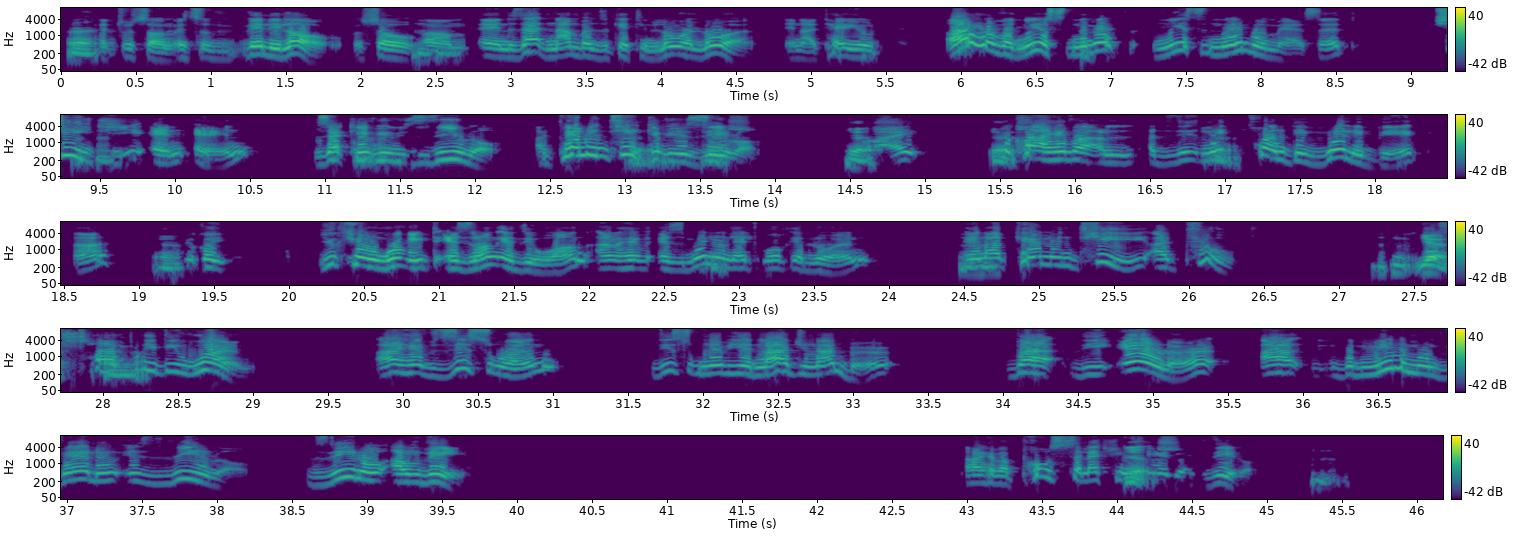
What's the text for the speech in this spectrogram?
right At 2,000, it's very low. So Mhm. um, and that number is getting lower, and lower. And I tell you, I have a nearest neighbor, nearest neighbor method, PGNN, that give you zero. I guarantee give you zero, yes right? yes Because I have a, a, make 20 very big, huh? Yeah. Because you can wait as long as you want and have as many Yes. network as learn. And. I guarantee I prove Mhm. yes I one. I have this one, this may be a large number, but the error, uh, the minimum value is zero, zero on V. I have a post-selection Yes. error, zero. Hmm.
